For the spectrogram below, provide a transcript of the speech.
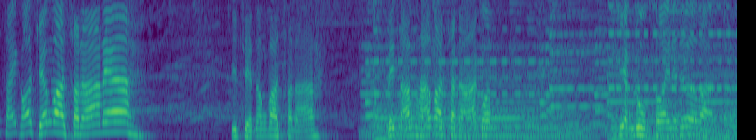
องวาดยุสัยขอเสียงวาสนาเนี่ยพิเศษน้องวาสนา ไปตามหาวาสนาก่อนเลี้ยงลูกซอยนะเด้อวาสนา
